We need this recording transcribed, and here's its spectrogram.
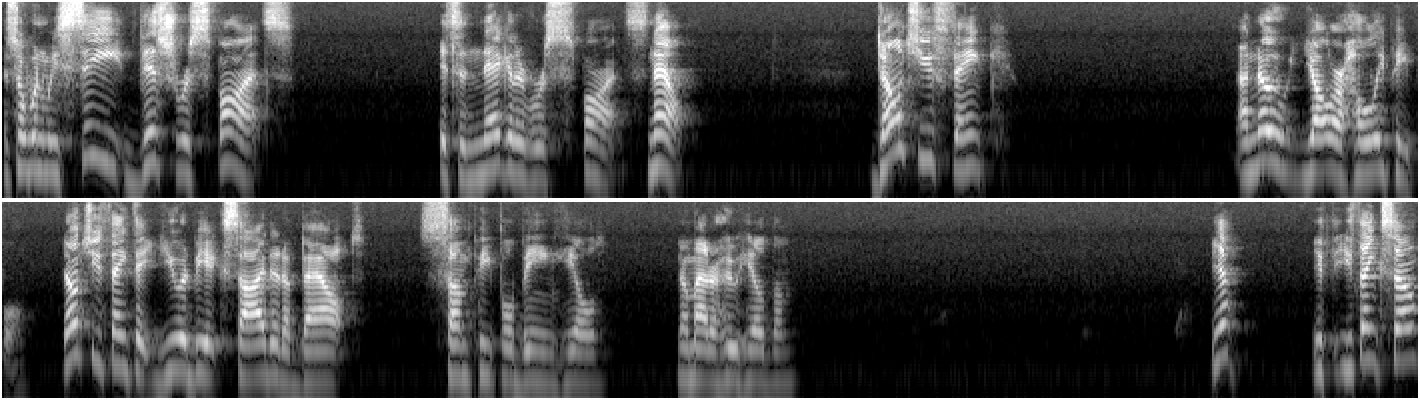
And so when we see this response, it's a negative response. Now, don't you think, I know y'all are holy people, don't you think that you would be excited about some people being healed? no matter who healed them? Yeah. You, th- you think so?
